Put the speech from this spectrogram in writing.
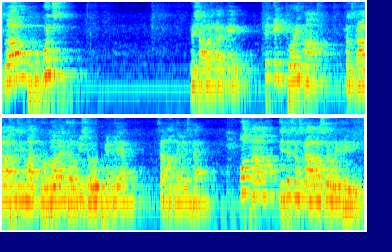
ਸਭ ਕੁਝ ਨਿਸ਼ਾਵਰ ਕਰਕੇ ਤੇ ਇੱਕ ਥੋੜੀ ਥਾਂ ਸੰਸਕਾਰ ਵਾਸਤੇ ਜਿਹਨੂੰ ਅੱਜ ਗੁਰਦੁਆਰਾ ਜੋਗੀ ਸਰੂਪ ਕਹਿੰਦੇ ਆ ਸਰਹੰਦ ਦੇ ਵਿੱਚ ਹੈ। ਉਹ ਥਾਂ ਜਿੱਥੇ ਸੰਸਕਾਰ ਵਾਸਤੇ ਉਹਨੇ ਖਰੀਦੀ।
